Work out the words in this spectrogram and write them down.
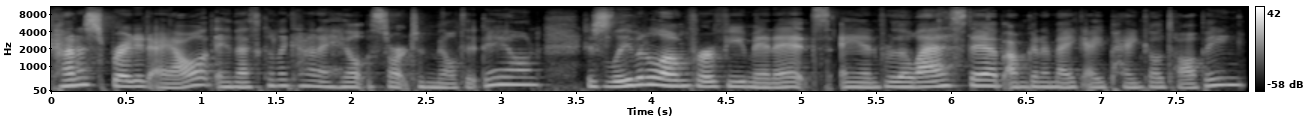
kind of spread it out and that's going to kind of help start to melt it down. Just leave it alone for a few minutes and for the last step, I'm going to make a panko topping,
